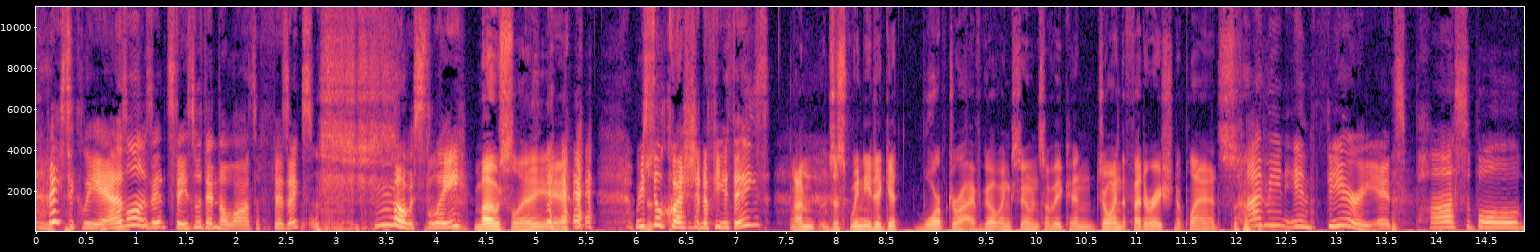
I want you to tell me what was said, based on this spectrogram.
Basically, yeah, as long as it stays within the laws of physics. Mostly. Mostly, yeah. We still question a few things. I'm just we need to get warp drive going soon so we can join the Federation of Planets. I mean, in theory, it's possible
